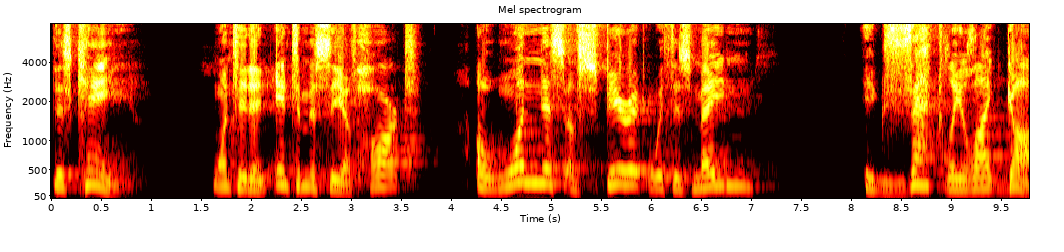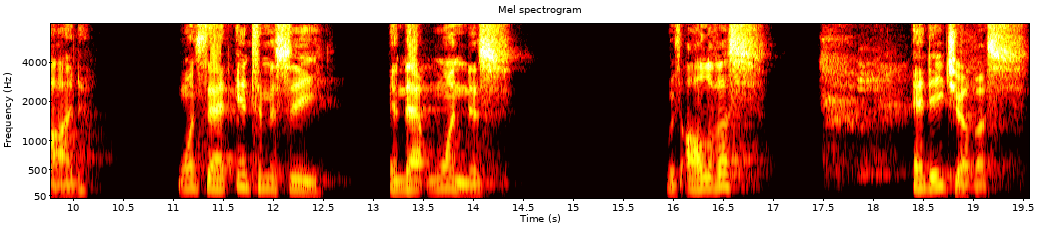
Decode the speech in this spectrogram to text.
This king wanted an intimacy of heart, a oneness of spirit with his maiden, exactly like God wants that intimacy and that oneness with all of us and each of us.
